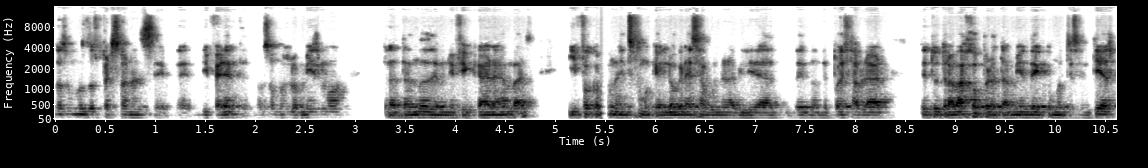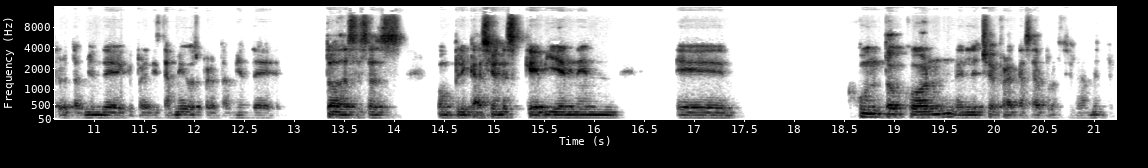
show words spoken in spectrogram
no somos dos personas eh, eh, diferentes, no somos lo mismo tratando de unificar ambas. Y Focus Nights como que logra esa vulnerabilidad de donde puedes hablar de tu trabajo, pero también de cómo te sentías, pero también de que perdiste amigos, pero también de todas esas complicaciones que vienen junto con el hecho de fracasar profesionalmente.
